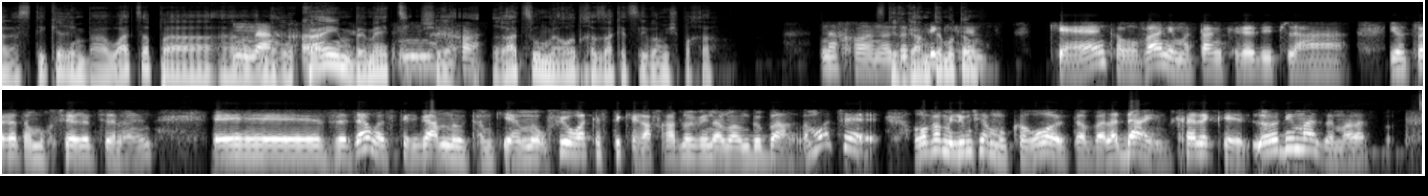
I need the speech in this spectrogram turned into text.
על הסטיקרים בוואטסאפ נכון. המרוקאים, באמת, נכון. שרצו מאוד חזק אצלי במשפחה. נכון. אז אז תרגמתם הסטיקרים- אותם? כן, כמובן, עם מתן קרדיט ליוצרת המוכשרת שלהם. אה, וזהו, אז תרגמנו אותם, כי הם הופיעו רק הסטיקר, אף אחד לא הבין על מה מדובר. למרות שרוב המילים שם מוכרות, אבל עדיין, חלק אה, לא יודעים מה זה, מה לעשות.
